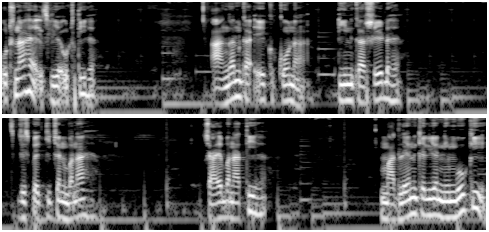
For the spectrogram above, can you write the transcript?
उठना है, इसलिए उठती है। आँगन का एक कोना टीन का शेड है, जिस पे किचन बना है। चाय बनाती है। मादलेन के लिए नींबू की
